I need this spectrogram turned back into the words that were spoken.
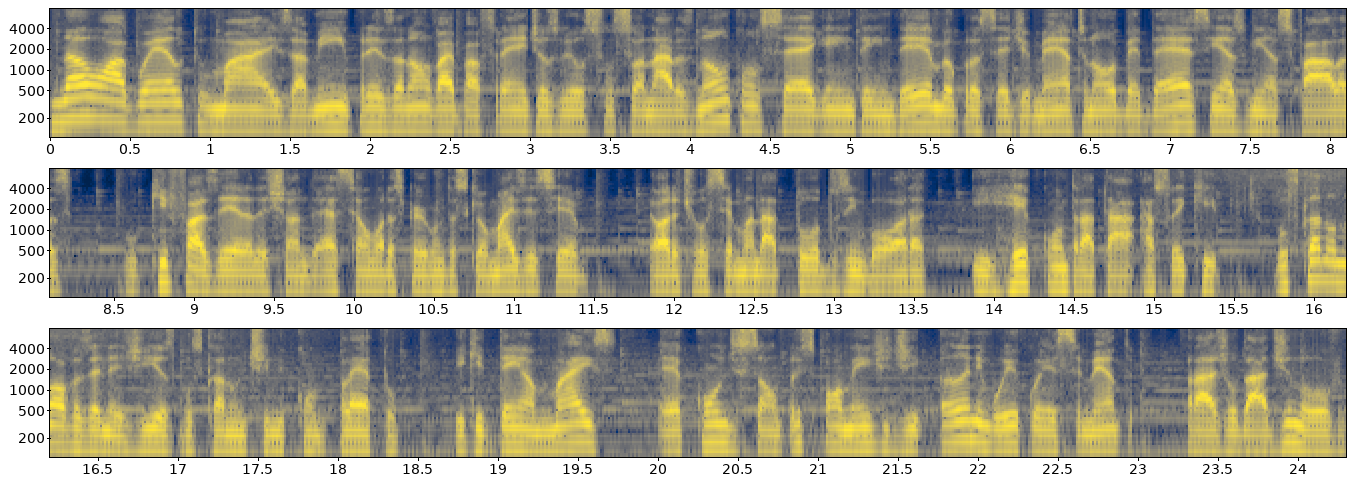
Não aguento mais, a minha empresa não vai para frente, os meus funcionários não conseguem entender meu procedimento, não obedecem às minhas falas. O que fazer, Alexandre? Essa é uma das perguntas que eu mais recebo. É hora de você mandar todos embora e recontratar a sua equipe. Buscando novas energias, buscando um time completo e que tenha mais é, condição, principalmente de ânimo e conhecimento, para ajudar de novo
